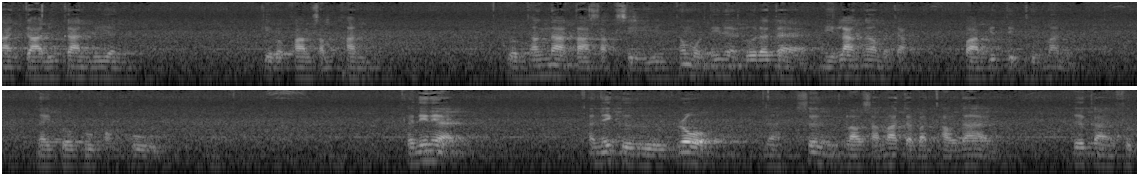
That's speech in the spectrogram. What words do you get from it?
งานการหรือการเรียน เกี่ยวกับความสัมพันธ์ รวมทั้งหน้าตาศักดิ์ศรีทั้งหมดนี้เนี่ยรู้แล้วแต่มีรากเง้ามาจากความยึดติดถือมั่น ในตัวกูของกูอันนี้เนี่ย อันนี้คือโรคนะซึ่งเราสามารถจะบรรเทาได้ ด้วยการฝึก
